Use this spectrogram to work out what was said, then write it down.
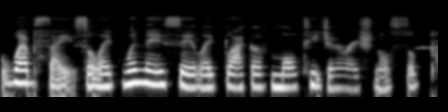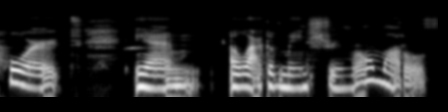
website. So, like, when they say like lack of multi generational support and a lack of mainstream role models,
